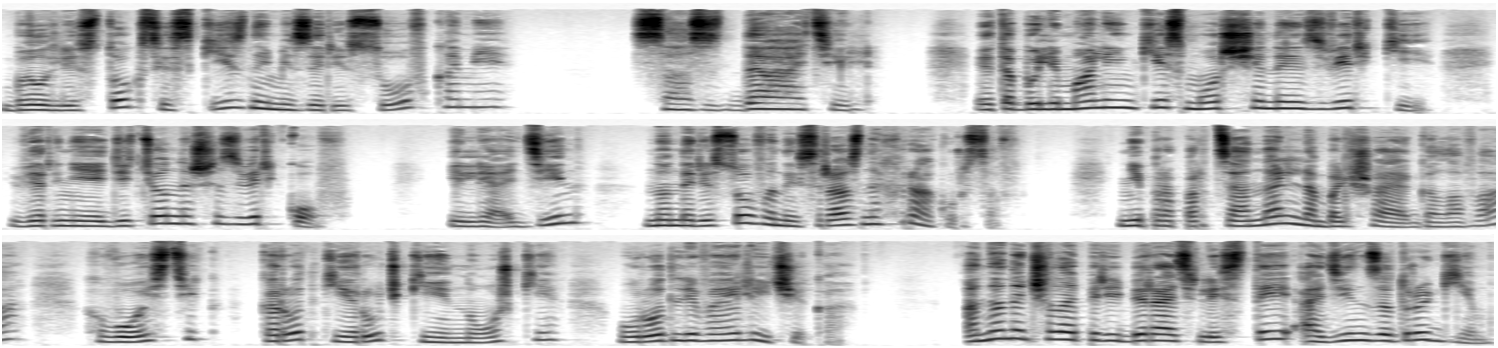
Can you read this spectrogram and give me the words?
был листок с эскизными зарисовками. Создатель! Это были маленькие сморщенные зверьки, вернее, детеныши зверьков. Или один, но нарисованный с разных ракурсов. Непропорционально большая голова, хвостик, короткие ручки и ножки, уродливое личико. Она начала перебирать листы один за другим,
